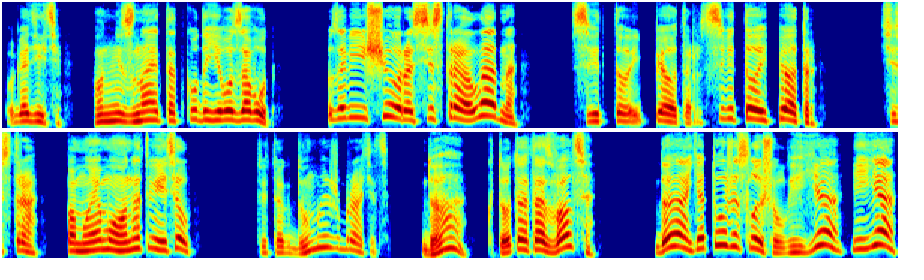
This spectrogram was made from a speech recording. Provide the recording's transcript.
«Погодите, он не знает, откуда его зовут. Позови еще раз, сестра, ладно?» «Святой Петр, святой Петр!» «Сестра, по-моему, он ответил». «Ты так думаешь, братец?» «Да, кто-то отозвался?» «Да, я тоже слышал, и я, и я...»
